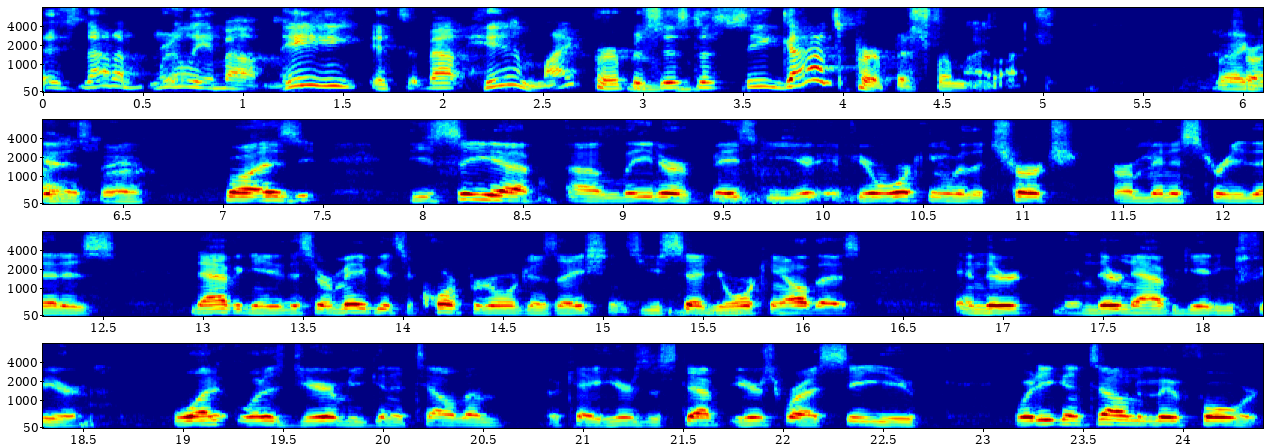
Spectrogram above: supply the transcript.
It's not a, really about me, it's about Him. My purpose is mm-hmm. to see God's purpose for my life. My right. goodness, man. Well, as you see a, a leader, basically, you're, if you're working with a church or a ministry that is navigating this, or maybe it's a corporate organization, as you said, you're working all those, and they're and they're navigating fear. What what is Jeremy going to tell them? Okay, here's a step. Here's where I see you. What are you going to tell them to move forward?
